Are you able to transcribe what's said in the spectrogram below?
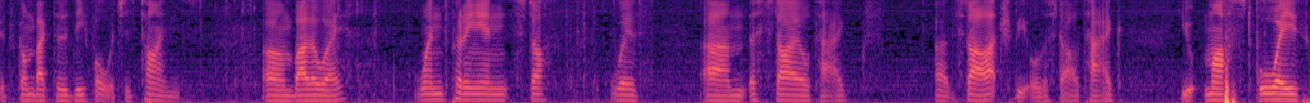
it's gone back to the default which is times. Um, by the way when putting in stuff with um, the style tags, uh, the style attribute or the style tag, you must always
